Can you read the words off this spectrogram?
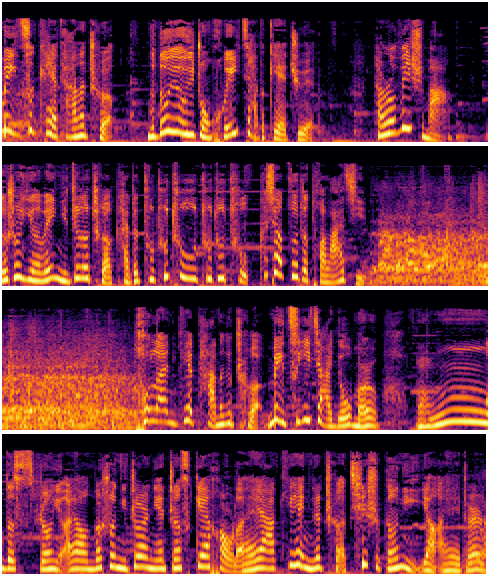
每次开他那车，我都有一种回家的感觉。他说为什么？我说因为你这个车开的突突突突突突，可像坐着拖拉机。后来你看他那个车，每次一加油门，嗡的声音，哎呀，我说你这二年真是干好了，哎呀，看看你这车气势跟你一样，哎，这儿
